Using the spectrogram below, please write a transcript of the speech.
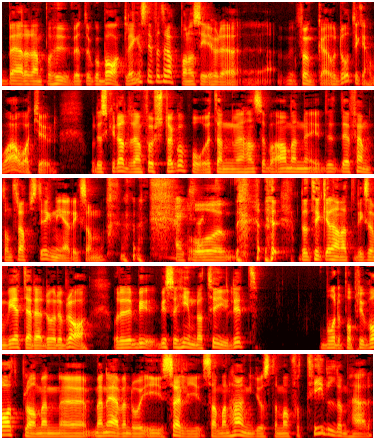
bära den på huvudet och gå baklänges för trappan och se hur det eh, funkar. Och då tycker jag, wow vad kul. Och det skulle aldrig den första gå på, utan han säger bara, ja men det, är 15 trappsteg ner liksom. och då tycker han att, liksom, vet jag det, då är det bra. Och det blir så himla tydligt, både på privatplan men, eh, men även då i säljsammanhang, just när man får till de här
